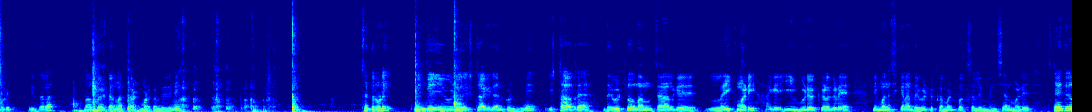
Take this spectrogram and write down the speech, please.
ನೋಡಿ, ಈ ತರ ನಾನು ಬೆಲ್ಟ್ ಅನ್ನ ಕಟ್ ಮಾಡ್ಕೊಂಡಿದ್ದೀನಿ ಸ್ನೇಹಿತರೆ ನೋಡಿ, ನಿಮಗೆ ಈ ವಿಡಿಯೋ ಇಷ್ಟ ಆಗಿದೆ ಅಂದ್ಕೊಂಡಿದ್ದೀನಿ ಇಷ್ಟ ಆದರೆ ದಯವಿಟ್ಟು ನನ್ನ ಚಾನಲ್ಗೆ ಲೈಕ್ ಮಾಡಿ, ಹಾಗೆ ಈ ವಿಡಿಯೋ ಕೆಳಗಡೆ ನಿಮ್ಮ ಮನಸ್ಸಿಗೆ ದಯವಿಟ್ಟು ಕಮೆಂಟ್ ಬಾಕ್ಸಲ್ಲಿ ಮೆನ್ಷನ್ ಮಾಡಿ. ಸ್ನೇಹಿತರೆ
